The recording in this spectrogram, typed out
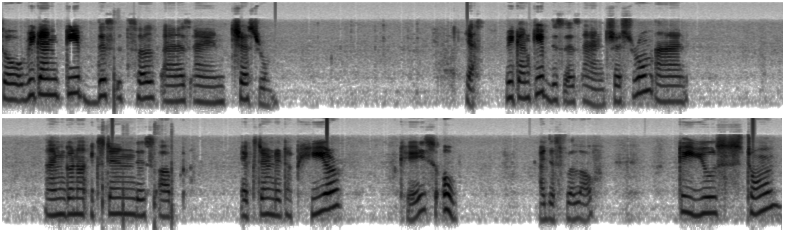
So we can keep this itself as an chest room. Yes, we can keep this as an chest room and I'm gonna extend this up extend it up here okay so oh I just fell off okay use stone?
